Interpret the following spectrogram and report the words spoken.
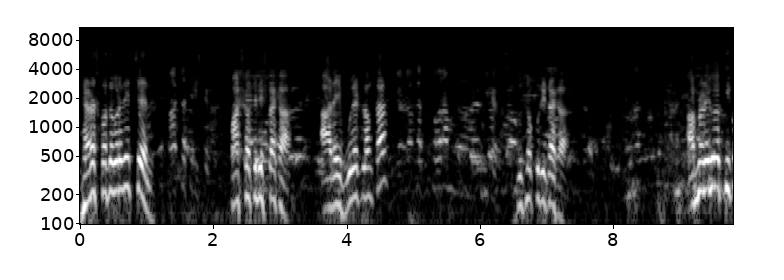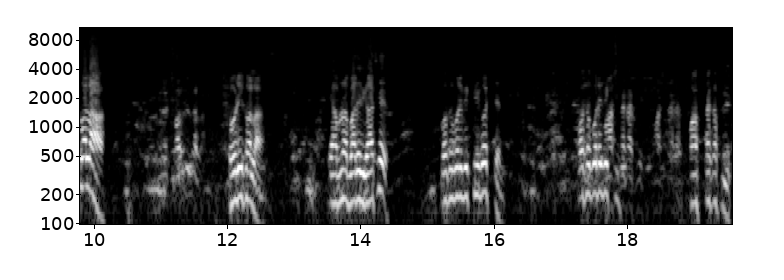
ঢেঁড়স কত করে দিচ্ছেন? পাঁচশো তিরিশ টাকা। টাকা। আর এই বুলেট লঙ্কা? লঙ্কা দুশো কুড়ি টাকা। আপনার এগুলো কি কলা? সরি কলা। এ আপনার বাড়ির গাছে কত করে বিক্রি করছেন? কত করে বিক্রি? পাঁচ টাকা পিস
